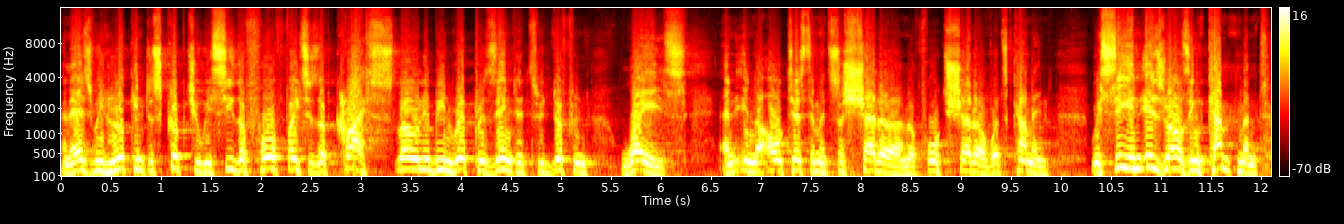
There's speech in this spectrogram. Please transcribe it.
And as we look into Scripture, we see the four faces of Christ slowly being represented through different ways. And in the Old Testament, it's a shadow and a foreshadow of what's coming. We see in Israel's encampment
